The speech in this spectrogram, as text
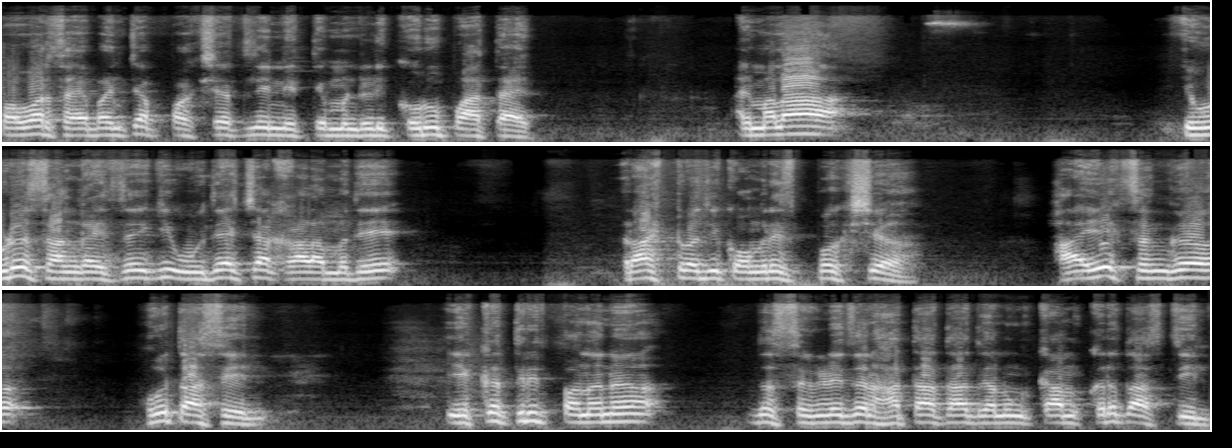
पवार साहेबांच्या पक्षातले नेते मंडळी करू पाहत आहेत आणि मला एवढं सांगायचं आहे की उद्याच्या काळामध्ये राष्ट्रवादी काँग्रेस पक्ष हा एक संघ होत असेल एकत्रितपणानं जर सगळेजण हातात हात घालून काम करत असतील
